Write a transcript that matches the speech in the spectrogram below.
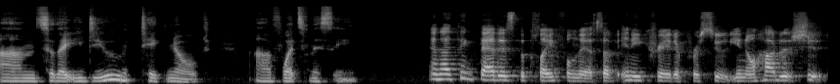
um, so that you do take note of what's missing. And I think that is the playfulness of any creative pursuit. You know, how to should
